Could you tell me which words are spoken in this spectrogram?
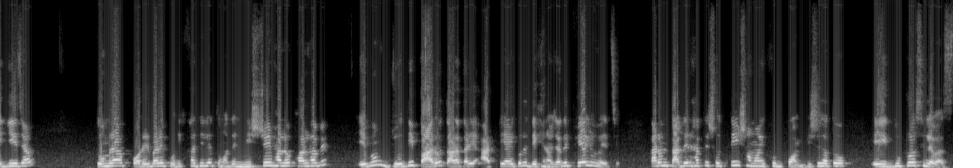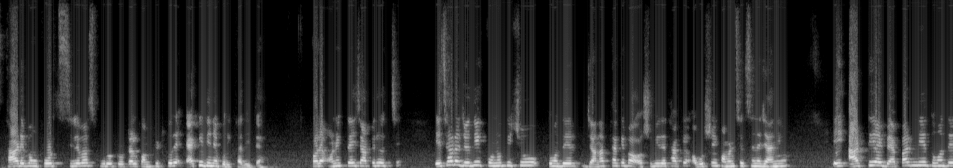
এগিয়ে যাও। তোমরা পরের বারে পরীক্ষা দিলে তোমাদের নিশ্চয়ই ভালো ফল হবে এবং যদি পারো তাড়াতাড়ি আরটিআই করে দেখে নাও যাদের ফেল হয়েছে। কারণ তাদের হাতে সত্যিই সময় খুব কম। বিশেষত এই দুটো সিলেবাস থার্ড এবং ফোর্থ সিলেবাস পুরো টোটাল কমপ্লিট করে একই দিনে পরীক্ষা দিতে হবে। ফলে অনেকটাই চাপের হচ্ছে। এছাড়া যদি কোনো কিছু তোমাদের জানার থাকে বা অসুবিধা থাকে, অবশ্যই কমেন্ট সেকশনে জানিও। এই আরটিআই ব্যাপার নিয়ে তোমাদের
